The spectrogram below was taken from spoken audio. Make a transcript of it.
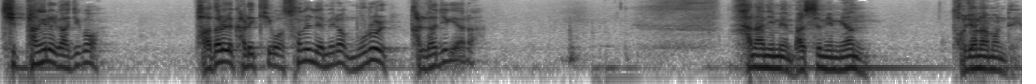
지팡이를 가지고 바다를 가리키고 손을 내밀어 물을 갈라지게 하라. 하나님의 말씀이면 도전하면 돼요.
